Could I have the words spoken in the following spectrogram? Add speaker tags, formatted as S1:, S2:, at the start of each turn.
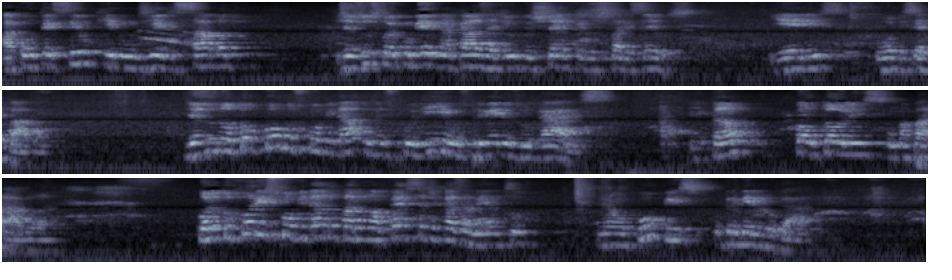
S1: aconteceu que num dia de sábado, Jesus foi comer na casa de um dos chefes dos fariseus e eles o observavam. Jesus notou como os convidados escolhiam os primeiros lugares. Então, contou-lhes uma parábola. Quando tu fores convidado para uma festa de casamento, não ocupes o primeiro lugar.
